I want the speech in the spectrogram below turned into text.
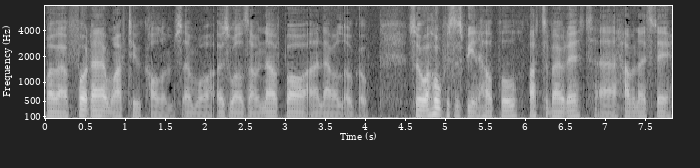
We'll have our footer and we'll have two columns and we'll, as well as our navbar and our logo. So I hope this has been helpful. That's about it. Uh, have a nice day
